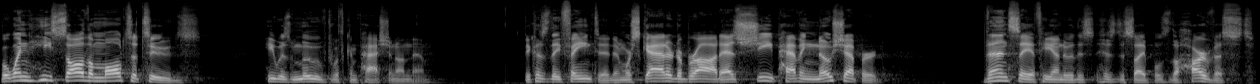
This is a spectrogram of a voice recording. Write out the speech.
but when he saw the multitudes, he was moved with compassion on them, because they fainted and were scattered abroad as sheep having no shepherd. Then saith he unto his disciples, The harvest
